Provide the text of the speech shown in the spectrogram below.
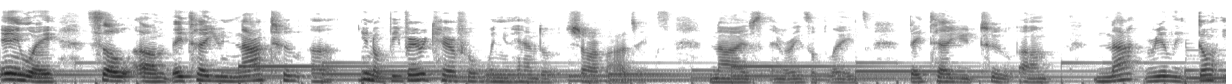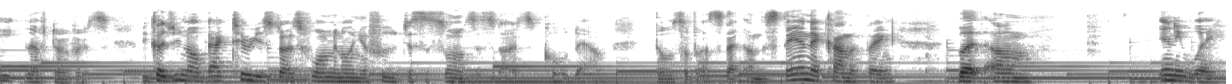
Anyway, so um, they tell you not to, uh, you know, be very careful when you handle sharp objects, knives and razor blades. They tell you to um, not really, don't eat leftovers because, you know, bacteria starts forming on your food just as soon as it starts to cool down. Those of us that understand that kind of thing. But um, anyway,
